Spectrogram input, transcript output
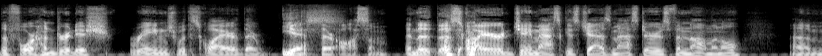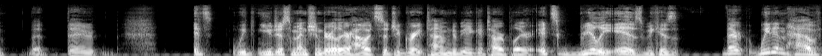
the 400 ish range with Squier. They're Yes, they're awesome, and the the Squier J Mascis Jazz Master is phenomenal. Um, that they it's we you just mentioned earlier how it's such a great time to be a guitar player. It's really is because there we didn't have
